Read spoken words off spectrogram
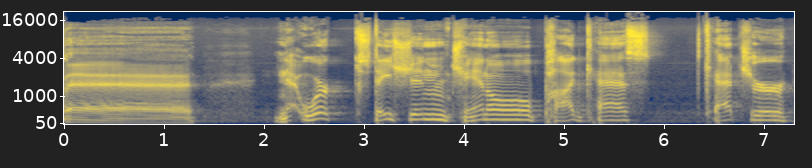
uh, network, station, channel, podcast catcher,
